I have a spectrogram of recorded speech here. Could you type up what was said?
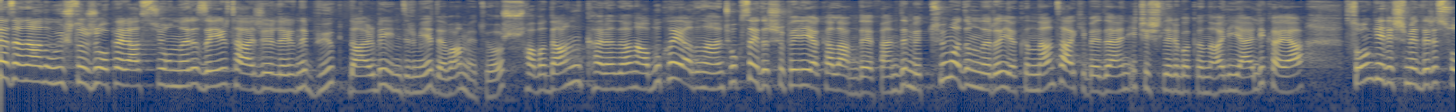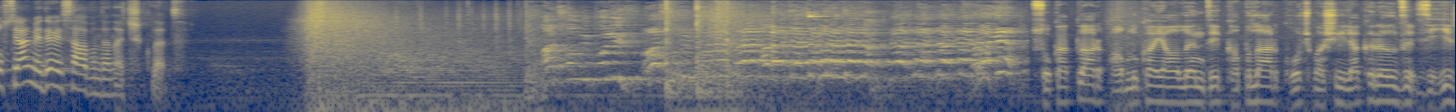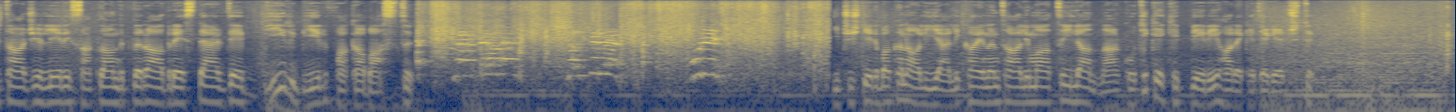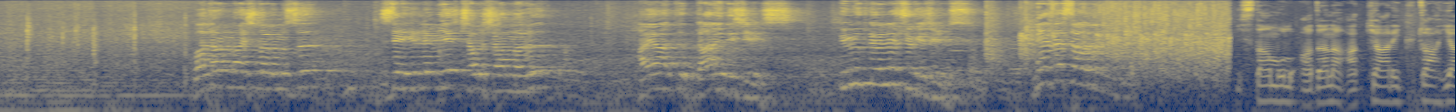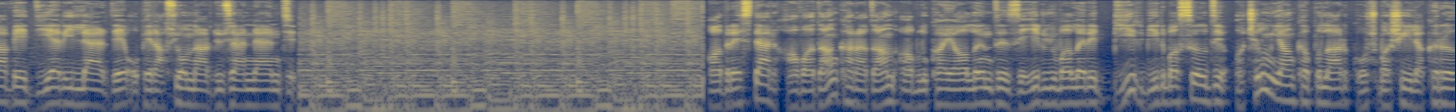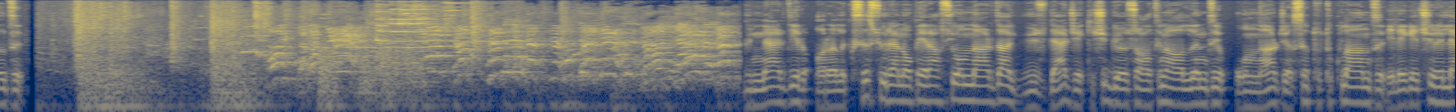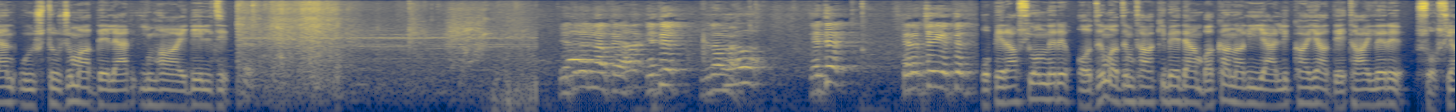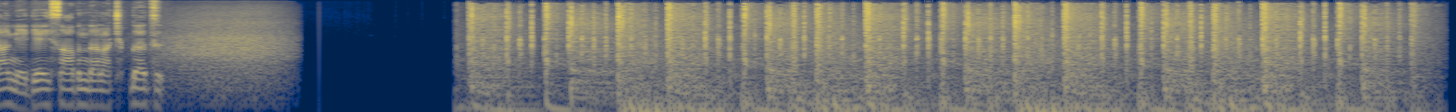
kazanan uyuşturucu operasyonları zehir tacirlerine büyük darbe indirmeye devam ediyor. Havadan, karadan, ablukaya alınan çok sayıda şüpheli yakalandı efendim ve tüm adımları yakından takip eden İçişleri Bakanı Ali Yerlikaya son gelişmeleri sosyal medya hesabından açıkladı. Aç kapıyı polis! Aç kapıyı polis! Sokaklar ablukaya alındı, kapılar koçbaşıyla kırıldı. Zehir tacirleri saklandıkları adreslerde bir bir faka bastı. İçişleri Bakanı Ali Yerlikaya'nın talimatıyla narkotik ekipleri harekete geçti. vatandaşlarımızı zehirlemeye çalışanları hayatı dar edeceğiz. Ümüklerine çökeceğiz. Nefes aldınız. İstanbul, Adana, Hakkari, Kütahya ve diğer illerde operasyonlar düzenlendi. Adresler havadan karadan ablukaya alındı. Zehir yuvaları bir bir basıldı. Açılmayan kapılar koçbaşıyla kırıldı. Günlerdir aralıksız süren operasyonlarda yüzlerce kişi gözaltına alındı, onlarcası tutuklandı. Ele geçirilen uyuşturucu maddeler imha edildi. Getir elini arkaya. Getir. Getir. Kelepçeyi getir. Operasyonları adım adım takip eden Bakan Ali Yerlikaya detayları sosyal medya hesabından açıkladı.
